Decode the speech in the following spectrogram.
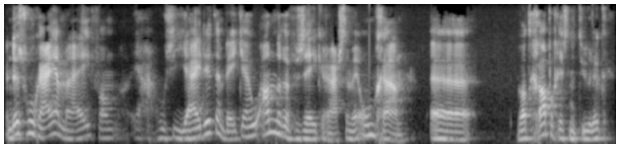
En dus vroeg hij aan mij van, ja, hoe zie jij dit en weet jij hoe andere verzekeraars ermee omgaan? Wat grappig is natuurlijk,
